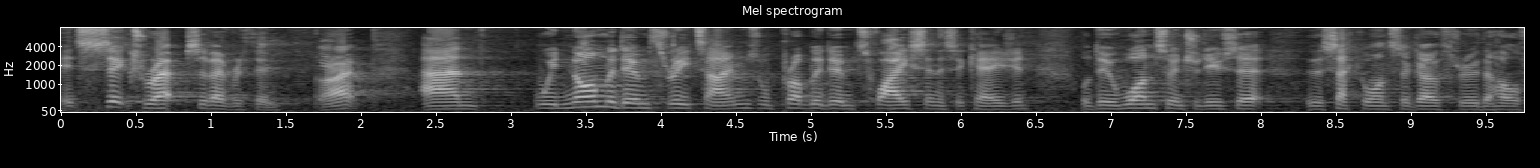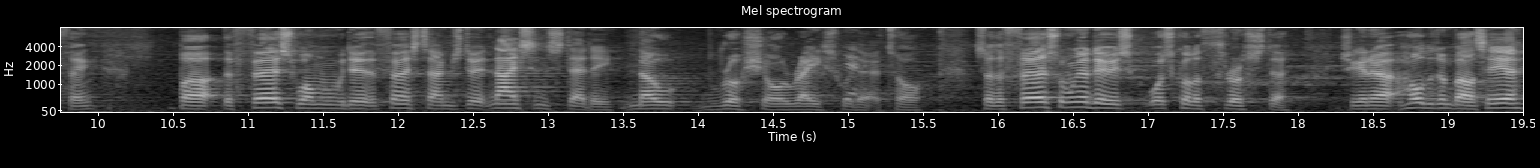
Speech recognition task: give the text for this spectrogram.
it's six reps of everything, all right? And we normally do them three times. We'll probably do them twice in this occasion. We'll do one to introduce it, the second one to go through the whole thing. But the first one, when we do it the first time, just do it nice and steady. No rush or race with Yeah. it at all. So the first one we're going to do is what's called a thruster. So you're going to hold the dumbbells here,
